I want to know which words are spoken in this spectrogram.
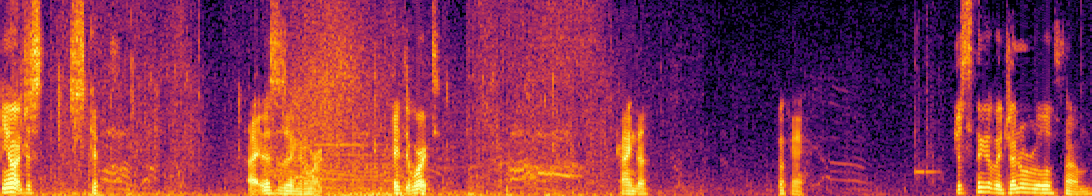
You know what? Just, just get. Alright, this isn't gonna work. It, it worked. Kinda. Okay. Just think of a general rule of thumb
